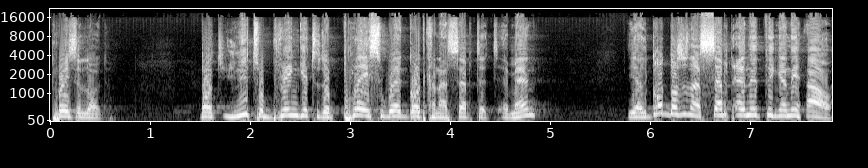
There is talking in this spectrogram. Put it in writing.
Praise the Lord. But you need to bring it to the place where God can accept it. Amen? Yeah, God doesn't accept anything anyhow.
